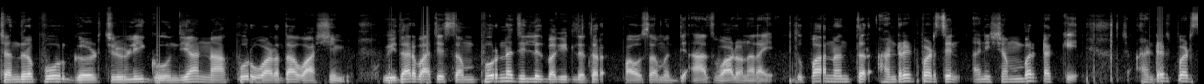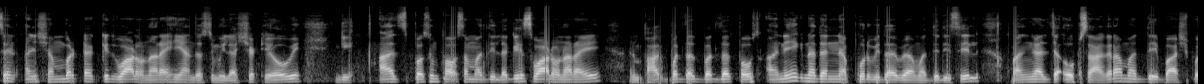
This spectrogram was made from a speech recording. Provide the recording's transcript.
चंद्रपूर गडचिरोली गोंदिया नागपूर वर्धा वाशिम विदर्भाचे संपूर्ण जिल्ह्यात बघितलं तर पावसामध्ये आज वाढ होणार आहे. दुपारनंतर हंड्रेड पर्सेंट आणि शंभर टक्के हंड्रेड पर्सेंट आणि शंभर टक्केच वाढ होणार आहे हे अंदाज तुम्ही लक्षात ठेवावे. की आजपासून पावसामध्ये लगेच वाढ होणार आहे आणि भाग बदलत बदलत पाऊस अनेक नद्यांना पूर्व विदर्भामध्ये दिसेल. बंगालच्या उपसागरामध्ये बाष्प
